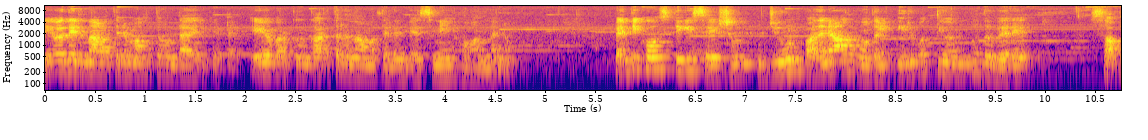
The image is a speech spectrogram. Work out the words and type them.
ദൈവതിരുനാമത്തിന് മഹത്വം ഉണ്ടായിരിക്കട്ടെ ഏവർക്കും കർത്തൃനാമത്തിൽ എന്റെ സ്നേഹവന്ദനം. പെന്തിക്കോസ്തിക്ക് ശേഷം ജൂൺ പതിനാറ് മുതൽ ഇരുപത്തിയൊൻപത് വരെ സഭ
